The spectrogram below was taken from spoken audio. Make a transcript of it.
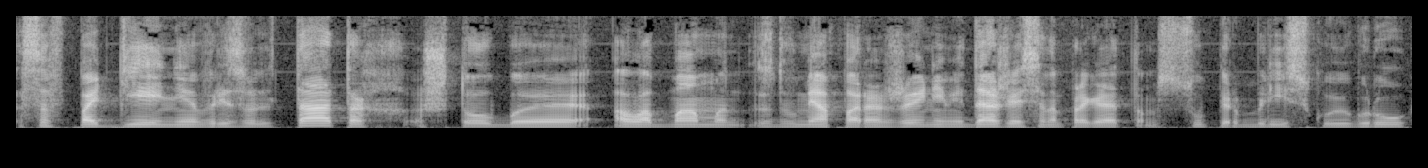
совпадения в результатах, чтобы Алабама с двумя поражениями, даже если она проиграет там супер близкую игру,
